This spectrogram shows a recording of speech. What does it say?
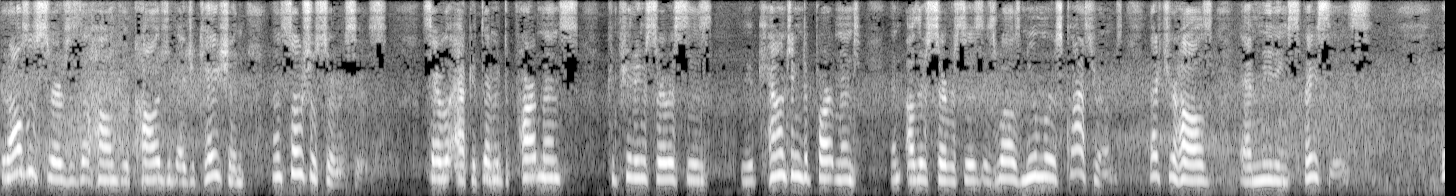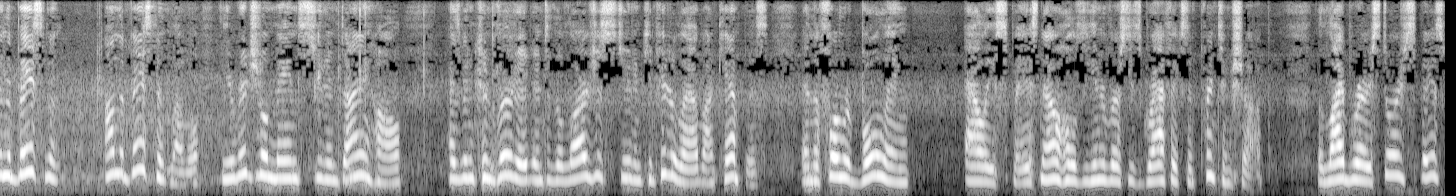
It also serves as the home for the College of Education and Social Services, several academic departments, computing services, the accounting department, and other services, as well as numerous classrooms, lecture halls, and meeting spaces. In the basement, on the basement level, the original main student dining hall has been converted into the largest student computer lab on campus, and the former bowling alley space now holds the university's graphics and printing shop. The library storage space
